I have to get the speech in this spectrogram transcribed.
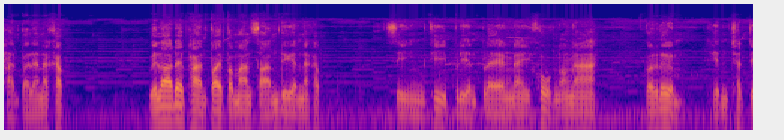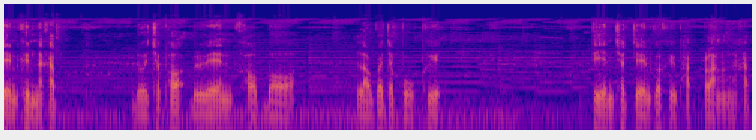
ผ่านไปแล้วนะครับ เวลาได้ผ่านไปประมาณ 3 เดือนนะครับ สิ่งที่เปลี่ยนแปลงในโคกหนองนา ก็เริ่มเห็นชัดเจนขึ้นนะครับ โดยเฉพาะบริเวณขอบบอ่อเราก็จะปลูกพืชที่เห็นชัดเจนก็คือผักปลังนะครับ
